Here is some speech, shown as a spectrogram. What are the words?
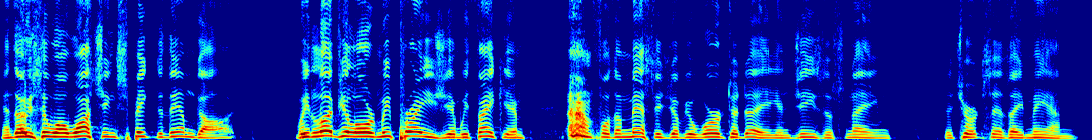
And those who are watching, speak to them, God. We love you, Lord, and we praise you, and we thank you for the message of your word today. In Jesus' name, the church says, Amen.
